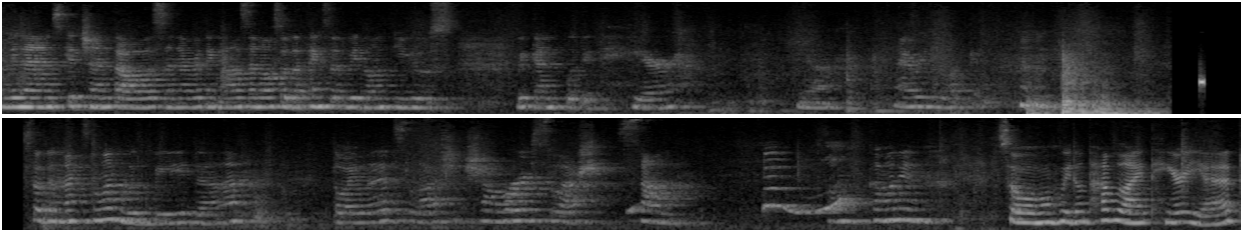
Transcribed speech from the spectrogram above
linens, kitchen towels, and everything else, and also the things that we don't use. We can put it here. Yeah, I really like it. so the next one would be the toilet slash shower slash sauna. So come on in. So we don't have light here yet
